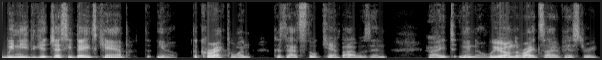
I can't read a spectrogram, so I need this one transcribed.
we need to get Jessie Bates camp, you know, the correct one because that's the camp I was in, right? You know, we were on the right side of history.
